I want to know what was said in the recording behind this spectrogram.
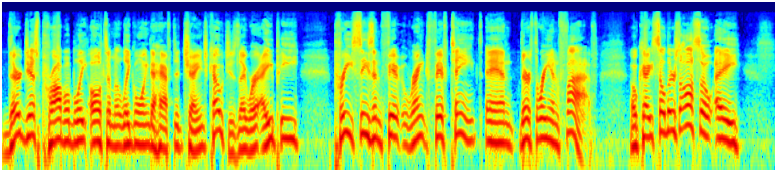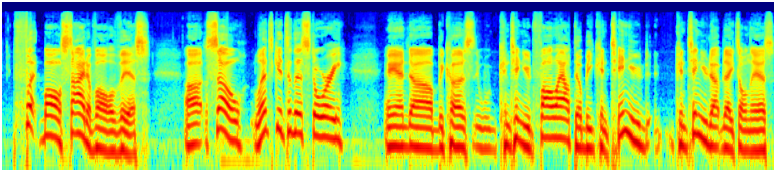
They're just probably ultimately going to have to change coaches. They were AP preseason fi- ranked 15th and they're 3 and 5. Okay, so there's also a football side of all this. Uh, so let's get to this story, and uh, because continued fallout, there'll be continued continued updates on this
